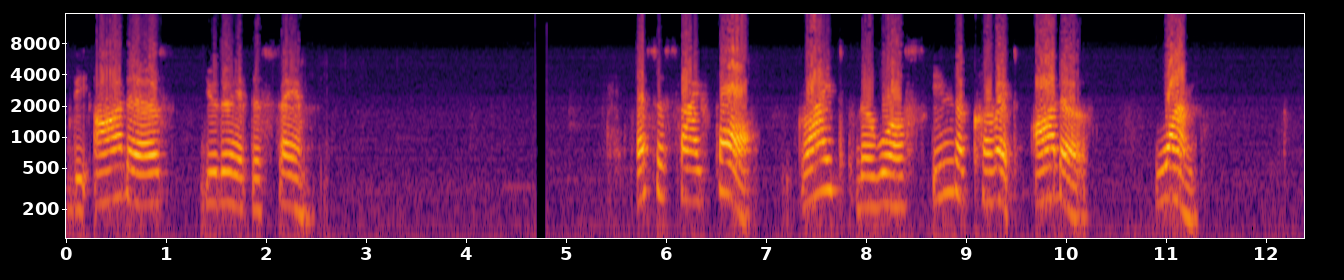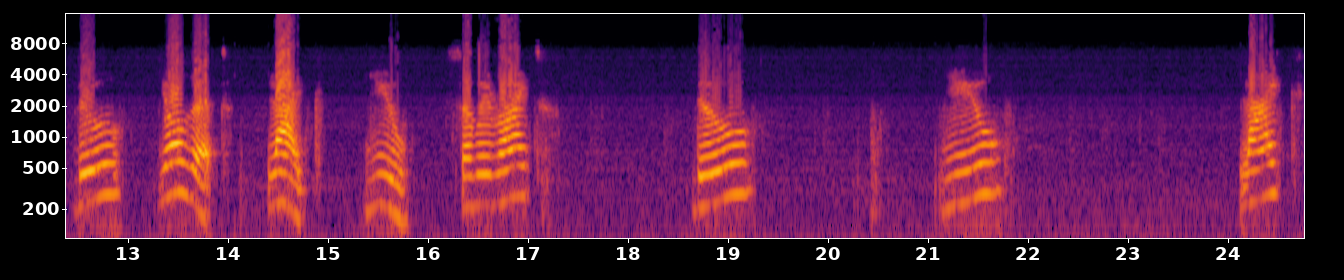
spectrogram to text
The others, you do it the same. Exercise 4. Write the words in the correct order. 1. Do yogurt like you. So we write do you like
